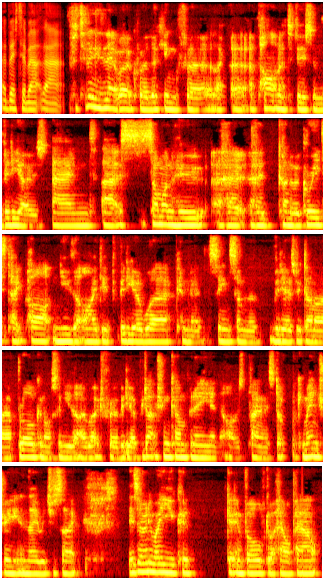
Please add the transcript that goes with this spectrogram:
a bit about that. Fertility Network were looking for like a, a partner to do some videos, and uh, someone who had, had kind of agreed to take part knew that I did video work and had seen some of the videos we've done on our blog, and also knew that I worked for a video production company company and I was planning this documentary, and they were just like, "Is there any way you could get involved or help out?"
